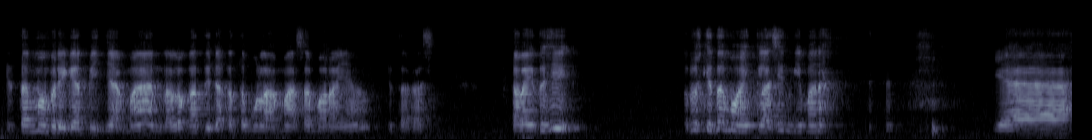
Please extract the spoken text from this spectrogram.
kita memberikan pinjaman lalu kan tidak ketemu lama sama orang yang kita kasih. Kalau itu sih terus kita mau ikhlasin gimana? Ya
